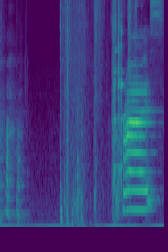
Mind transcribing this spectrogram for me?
Surprise!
